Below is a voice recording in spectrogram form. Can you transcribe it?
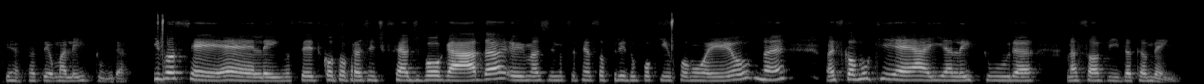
que é fazer uma leitura. E você, Ellen, você contou para a gente que você é advogada, eu imagino que você tenha sofrido um pouquinho como eu, né? Mas como que é aí a leitura na sua vida também?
